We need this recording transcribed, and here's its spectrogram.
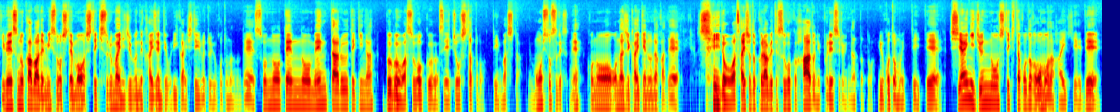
ディフェンスのカバーでミスをしても指摘する前に自分で改善点を理解しているということなのでその点のメンタル的な部分はすごく成長したと言っていました。もう一つですねこの同じ会見の中でシェイドンは最初と比べてすごくハードにプレーするようになったということも言っていて試合に順応してきたことが主な背景で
